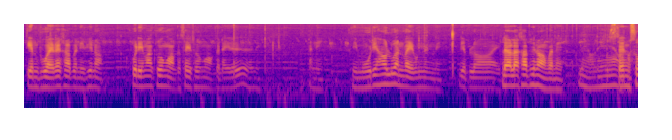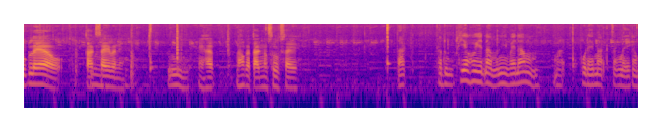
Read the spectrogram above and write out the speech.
เตรียมถ้วยไว้ครับอันนี้พี่น้องผู้ใดมากทั่วงอกก็ใส่ทั่วงอกก็ได้เด้อนี่อันนี้นี่หมูที่เฮาล้วนไว้บางหนึงนี่ เรียบร้อยแล้วแล้วครับพี่น้องบัดนี้แล้วแล้วเส้นสุกแล้วตักใส่บัดนี้นี่นี่ครับแล้วก็ตักน้ำซุปใส่ตักกระดูกเที่ยวเฮ็ดน้ำมันนี่ไว้น้ำมาผู้ใดมักจังไรกับ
